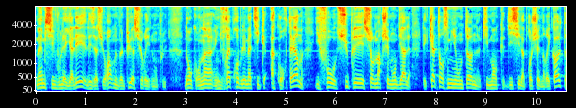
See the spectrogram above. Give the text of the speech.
même s'ils voulaient y aller, les assureurs ne veulent plus assurer non plus. Donc on a une vraie problématique à court terme. Il faut suppléer sur le marché mondial les 14 millions de tonnes qui manquent d'ici la prochaine récolte.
